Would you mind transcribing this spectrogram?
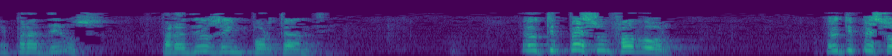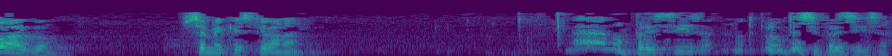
É para Deus. Para Deus é importante. Eu te peço um favor. Eu te peço algo. Você me questiona? Ah, não precisa. Não te perguntei se precisa.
